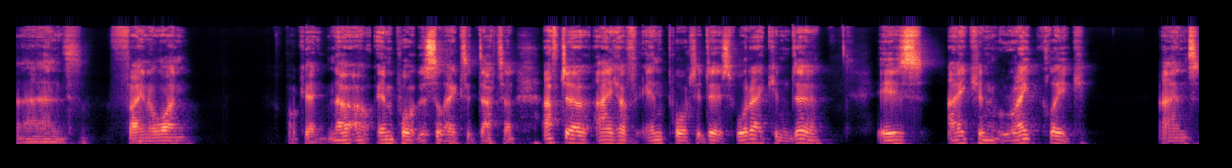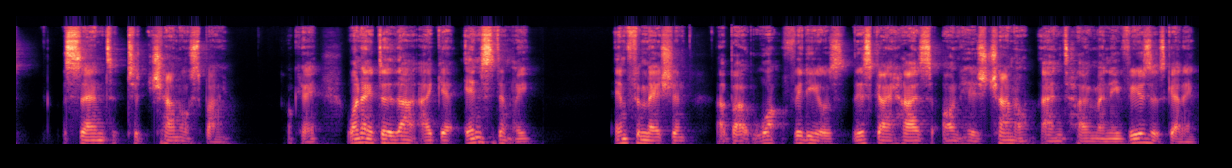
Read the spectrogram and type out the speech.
And final one. Okay, now I'll import the selected data. After I have imported this, what I can do is I can right click and send to channel spy. Okay, when I do that, I get instantly information about what videos this guy has on his channel and how many views it's getting.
